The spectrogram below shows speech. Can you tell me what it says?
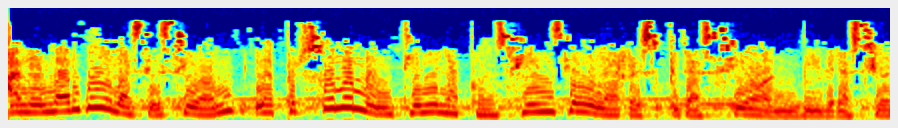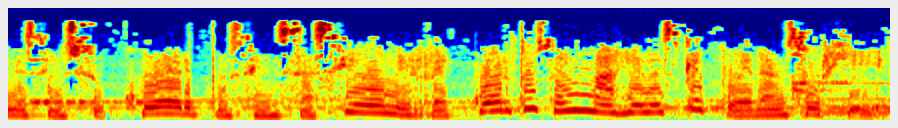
A lo largo de la sesión, la persona mantiene la conciencia de la respiración, vibraciones en su cuerpo, sensaciones, recuerdos e imágenes que puedan surgir.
